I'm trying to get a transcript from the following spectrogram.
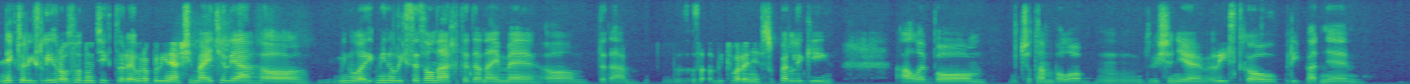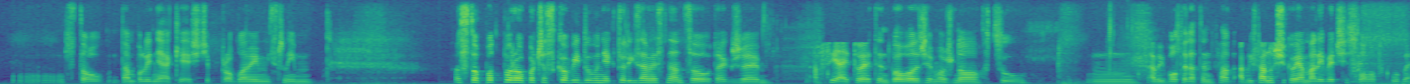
niektorých zlých rozhodnutí, ktoré urobili naši majiteľia uh, v minulých, minulých sezónach, teda najmä um, teda vytvorenie Superligy alebo čo tam bolo, mm, zvýšenie lístkov, prípadne mm, s tou, tam boli nejaké ešte problémy, myslím, s tou podporou počas covidu niektorých zamestnancov, takže asi aj to je ten dôvod, že možno chcú Mm, aby bol teda ten, aby fanúšikovia mali väčšie slovo v klube.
